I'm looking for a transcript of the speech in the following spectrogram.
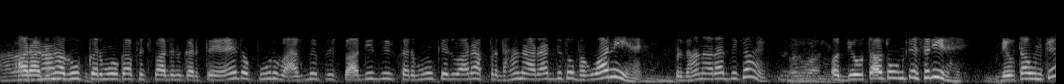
आराधना रूप कर्मों का प्रतिपादन करते हैं तो पूर्व भाग में प्रतिपादित कर्मों के द्वारा प्रधान आराध्य तो भगवान ही है। प्रधान आराध्य क्या है? और देवता तो उनके शरीर है। देवता उनके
